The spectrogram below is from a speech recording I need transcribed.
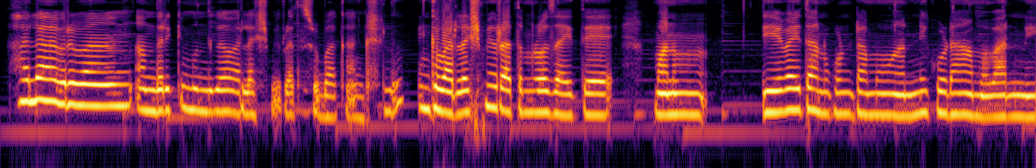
హలో ఎవ్రీవన్ అందరికీ ముందుగా వరలక్ష్మి వ్రత శుభాకాంక్షలు. ఇంకా వరలక్ష్మి వ్రతం రోజు అయితే మనం ఏవైతే అనుకుంటామో అన్నీ కూడా అమ్మవారిని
